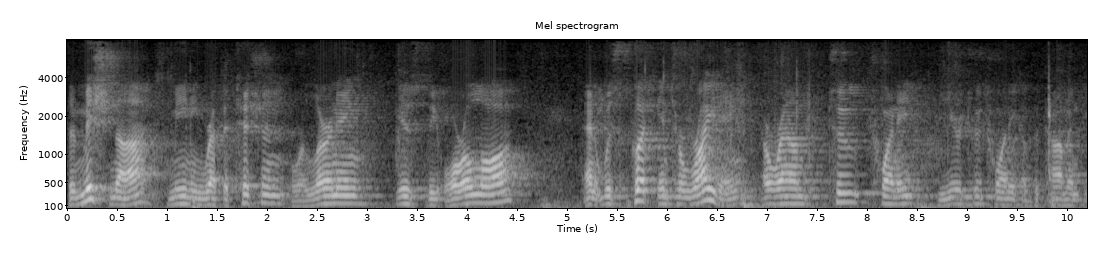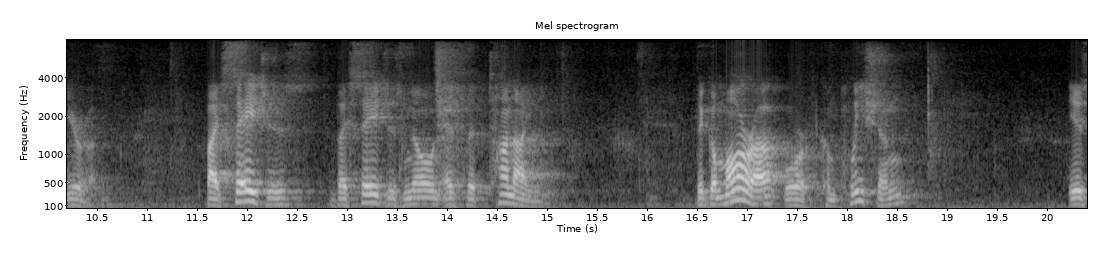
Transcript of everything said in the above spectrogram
The Mishnah, meaning repetition or learning, is the oral law, and it was put into writing around 220, the year 220 of the Common Era, by sages, by sages known as the Tannaim. The Gemara, or completion, is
